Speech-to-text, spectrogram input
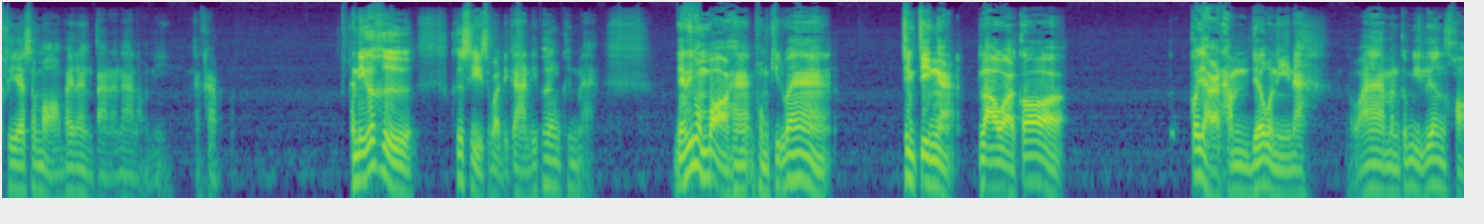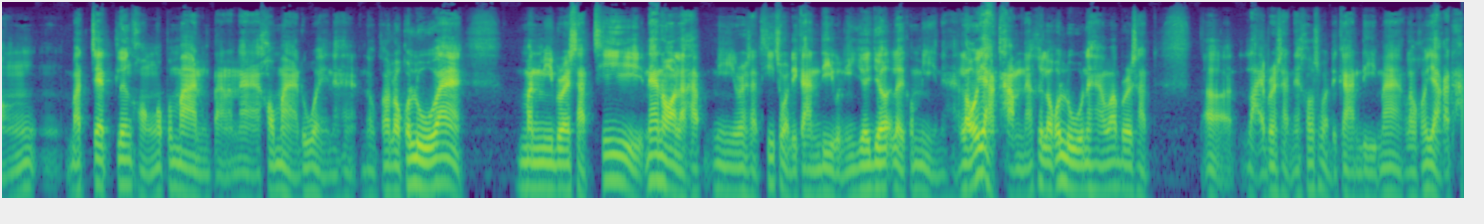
เคลียร์สมองไปอะไรต่างๆนานาเหล่านี้นะครับ อันนี้ก็คือคือสี่สวัสดิการที่เพิ่มขึ้นมา อย่างที่ผมบอกฮะผมคิดว่าจริง ๆอะเราอะก็ ก็อยากจะทำเยอะกว่านี้นะแต่ว่ามันก็มีเรื่องของบัตเจ็ตเรื่องของงบประมาณต่างๆนานาเข้ามาด้วยนะฮะแล้วก็เราก็รู้ว่ามันมีบริษัทที่แน่นอนแหละครับ มีบริษัทที่สวัสดิการดีกว่านี้เยอะ ๆ เลยก็มีนะฮะเราก็อยากทำนะคือเราก็รู้นะฮะว่าบริษัท หลายบริษัทเนี่ยเขาสวัสดิการดีมาก เราก็อยากจะท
